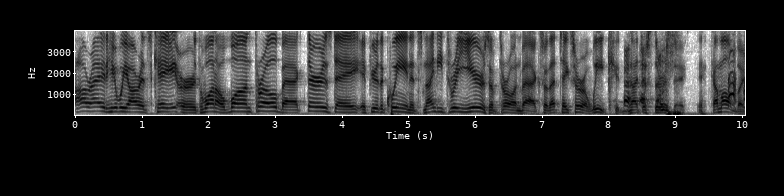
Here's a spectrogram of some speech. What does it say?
All right, here we are. It's K Earth 101 Throwback Thursday. If you're the queen, it's 93 years of throwing back, so that takes her a week, not just Thursday. Come on, baby.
